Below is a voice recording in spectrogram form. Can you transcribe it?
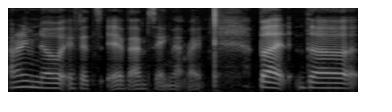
I don't even know if it's if I'm saying that right. But the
